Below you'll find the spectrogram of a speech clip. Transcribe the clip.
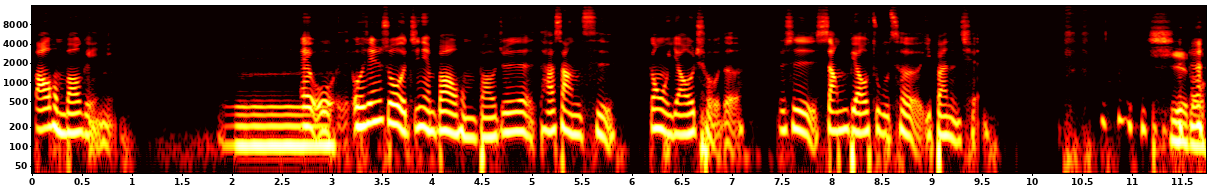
包红包给你。呃，哎，我我先说，我今年包的红包就是他上次跟我要求的，就是商标注册一半的钱。谢了，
